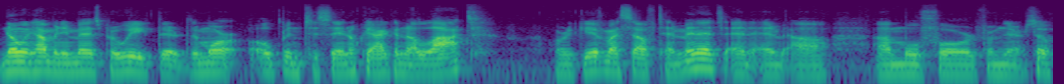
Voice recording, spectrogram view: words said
knowing how many minutes per week, they're, they're more open to saying, okay, I can allot or give myself 10 minutes and, and uh, uh, move forward from there. So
